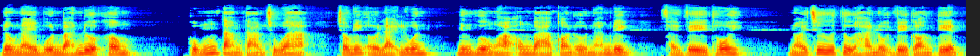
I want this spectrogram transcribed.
lâu nay buôn bán được không? Cũng tạm tạm chú ạ. Cháu định ở lại luôn, nhưng hương hỏa ông bà còn ở Nam Định, phải về thôi. Nói chứ từ Hà Nội về còn tiện,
